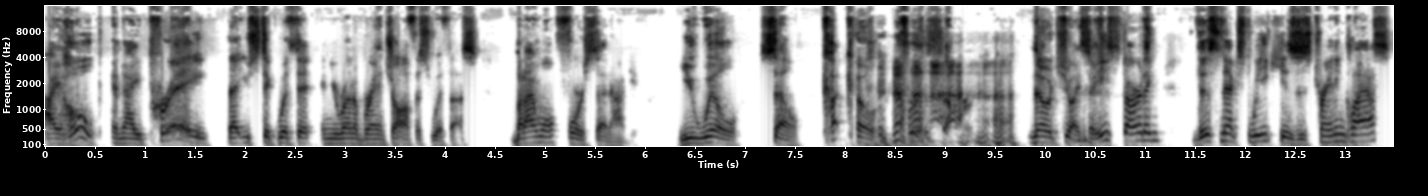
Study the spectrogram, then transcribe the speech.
I hope and I pray that you stick with it and you run a branch office with us, but I won't force that on you. You will sell Cutco for the summer. No choice. So he's starting this next week. Is his training class.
